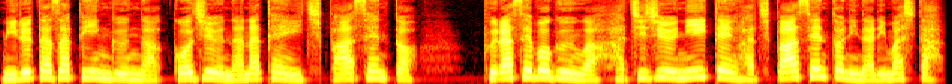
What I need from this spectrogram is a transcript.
ミルタザピン群が57.1%プラセボ群は82.8%になりました。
